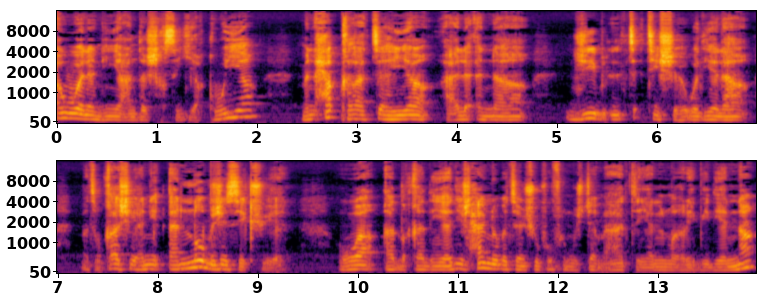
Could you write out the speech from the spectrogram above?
اولا هي عندها شخصية قوية من حقها حتى هي على أنها تجيب تأتي الشهوة ديالها. ما تبقاش يعني un objet sexuel هو هاد القضية هادي. شحال من تنشوفوا في المجتمعات يعني المغربي ديالنا؟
